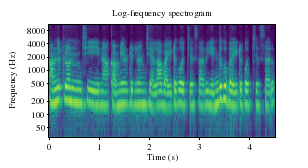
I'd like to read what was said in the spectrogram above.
అందుట్లో నుంచి నా కమ్యూనిటీలో నుంచి ఎలా బయటకు వచ్చేసారు ఎందుకు బయటకు వచ్చేసారు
